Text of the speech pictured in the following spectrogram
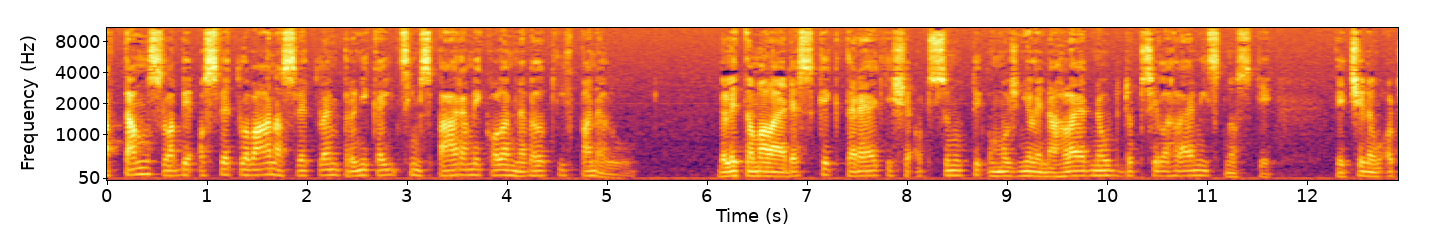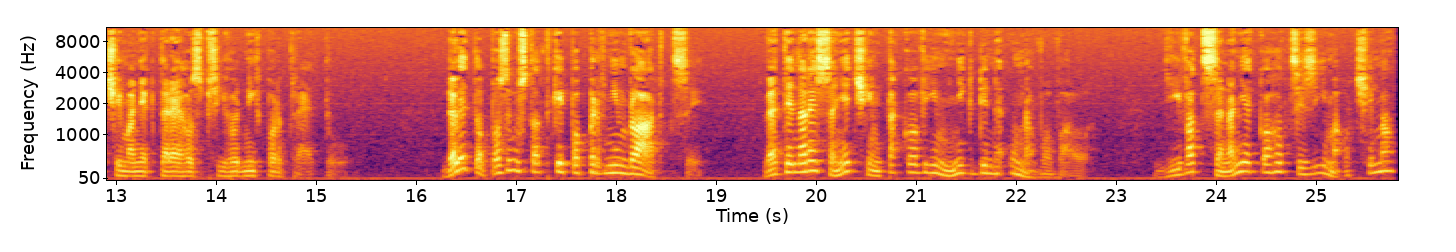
a tam slabě osvětlována světlem pronikajícím spárami kolem nevelkých panelů. Byly to malé desky, které tiše odsunuty umožnily nahlédnout do přilehlé místnosti, většinou očima některého z příhodných portrétů. Byly to pozůstatky po prvním vládci. Vetinary se něčím takovým nikdy neunavoval. Dívat se na někoho cizíma očima,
